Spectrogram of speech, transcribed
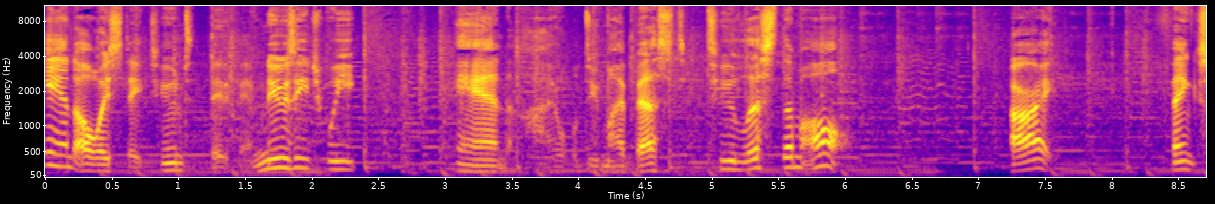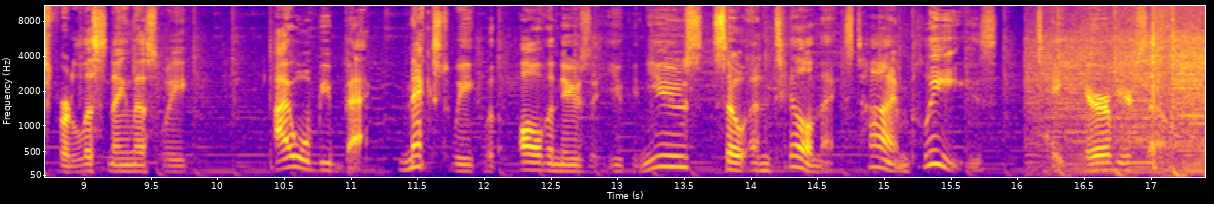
and always stay tuned to the DataFam news each week. And I will do my best to list them all. All right. Thanks for listening this week. I will be back next week with all the news that you can use. So until next time, please take care of yourself.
